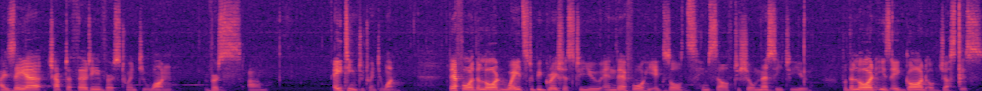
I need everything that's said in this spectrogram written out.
Isaiah chapter 30, verse 21, verse um, 18 to 21. Therefore, the Lord waits to be gracious to you, and therefore he exalts himself to show mercy to you. For the Lord is a God of justice.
